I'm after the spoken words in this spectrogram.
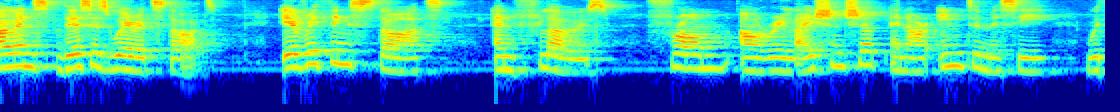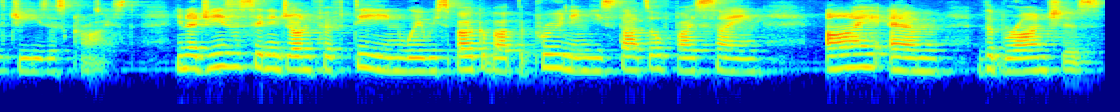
Owens, this is where it starts. Everything starts and flows from our relationship and our intimacy with Jesus Christ. You know, Jesus said in John 15, where we spoke about the pruning, he starts off by saying, I am the branches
